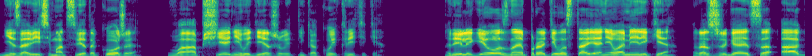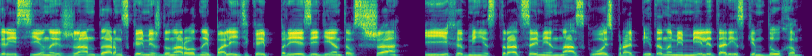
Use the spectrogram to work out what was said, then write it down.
независимо от цвета кожи, вообще не выдерживает никакой критики. Религиозное противостояние в Америке разжигается агрессивной жандармской международной политикой президентов США и их администрациями, насквозь пропитанными милитаристским духом,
